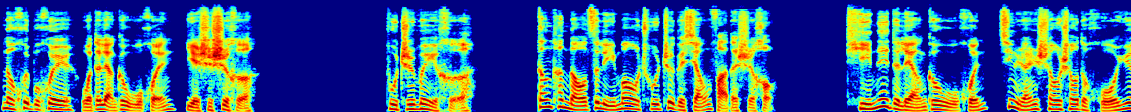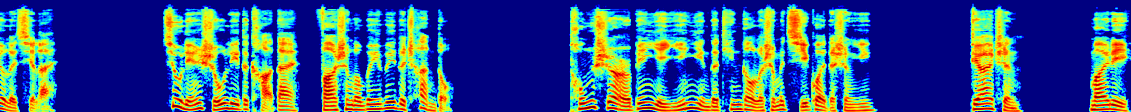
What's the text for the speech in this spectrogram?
那会不会我的两个武魂也是适合？不知为何。当他脑子里冒出这个想法的时候，体内的两个武魂竟然稍稍的活跃了起来，就连手里的卡带发生了微微的颤抖，同时耳边也隐隐的听到了什么奇怪的声音 d i a c h o n Mighty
